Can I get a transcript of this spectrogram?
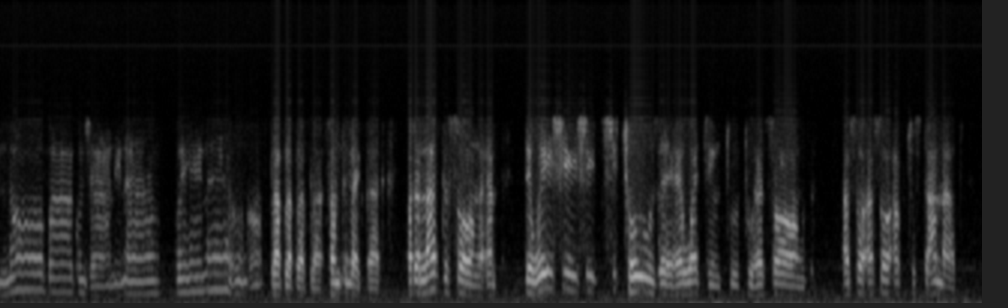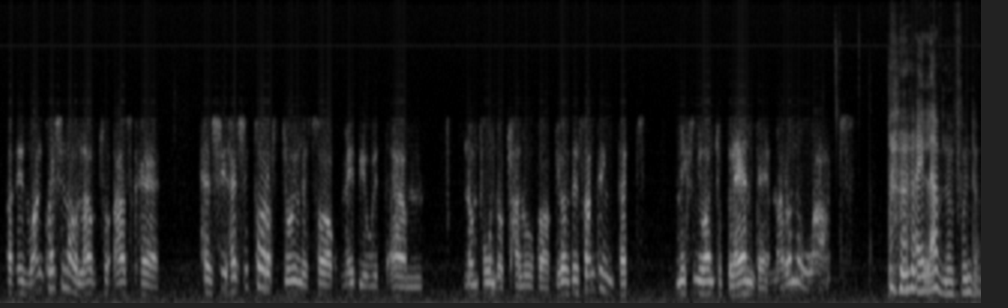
no ba kunjani na wena ungo-" blah blah blah blah, something like that. But I love the song and the way she she she chose her wedding to to her songs. I saw I saw up to standard. But there's one question I would love to ask her has she has she thought of doing a song maybe with um Nomfundo? Because there's something that makes me want to blend them. I don't know what. I love Nomfundo.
